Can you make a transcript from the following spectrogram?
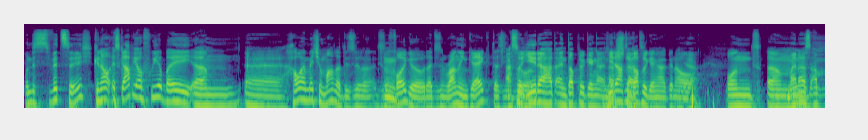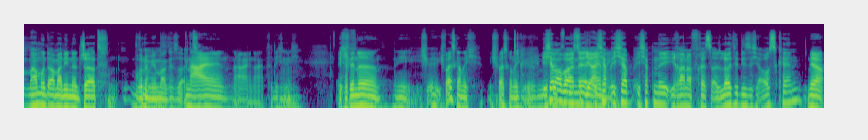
und es ist witzig. Genau, es gab ja auch früher bei ähm, äh, How I Met Your Mother diese, diese Folge oder diesen Running Gag, dass Hm. Ach so, jeder hat einen Doppelgänger in jeder der hat einen Stadt. Doppelgänger, genau. Ja. Und ähm, Meiner ist Am- Mahmoud Ahmadinejad, wurde mir mal gesagt. Nein, nein, nein, finde ich Hm. nicht. Ich, finde, nee, ich, ich weiß gar nicht. Ich weiß gar nicht. Mir Ich fällt habe aber eine, ich habe ich habe ich habe eine Iraner Fresse, also Leute, die sich auskennen. Ja.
